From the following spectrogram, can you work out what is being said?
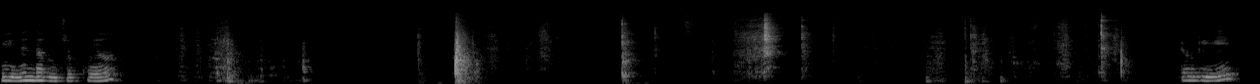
이 랜단분 줬고요. 여기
